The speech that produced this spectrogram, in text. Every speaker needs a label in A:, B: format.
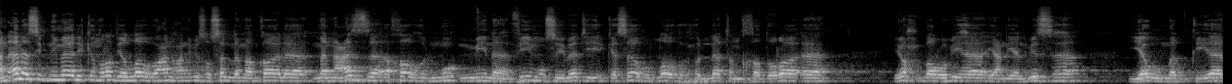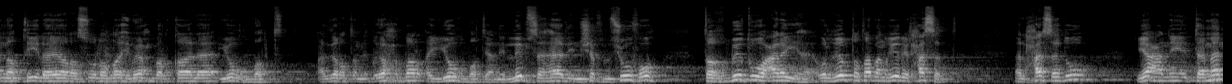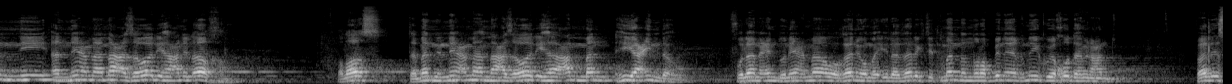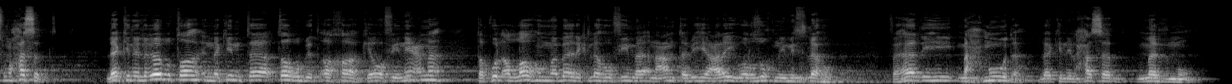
A: عن أنس بن مالك رضي الله عنه عن النبي صلى الله عليه وسلم قال من عز أخاه المؤمن في مصيبته كساه الله حلة خضراء يحبر بها يعني يلبسها يوم القيامة قيل يا رسول الله ما يحبر؟ قال يغبط. عذرة يحبر أي يغبط يعني اللبسة هذه نشوف نشوفه تغبطوا عليها. والغبطة طبعا غير الحسد. الحسد يعني تمني النعمة مع زوالها عن الآخر. خلاص؟ تمني النعمة مع زوالها عمن هي عنده. فلان عنده نعمة وغني وما إلى ذلك تتمنى أن ربنا يغنيك وياخدها من عنده. فهذا اسمه حسد. لكن الغبطة أنك أنت تغبط أخاك هو في نعمة تقول اللهم بارك له فيما أنعمت به عليه وارزقني مثله. فهذه محمودة لكن الحسد مذموم.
